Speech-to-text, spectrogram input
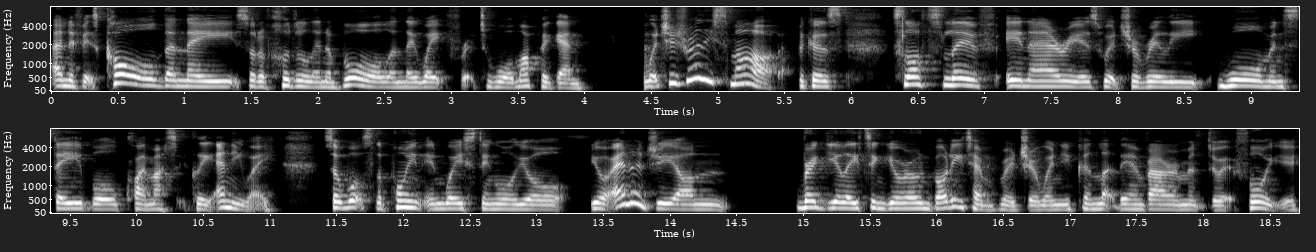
And if it's cold, then they sort of huddle in a ball and they wait for it to warm up again which is really smart because sloths live in areas which are really warm and stable climatically anyway. So what's the point in wasting all your your energy on regulating your own body temperature when you can let the environment do it for you?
